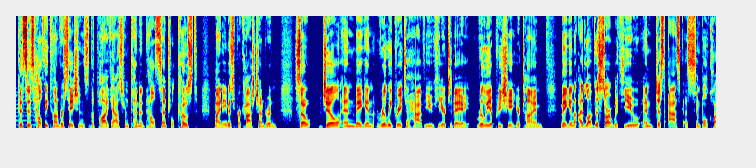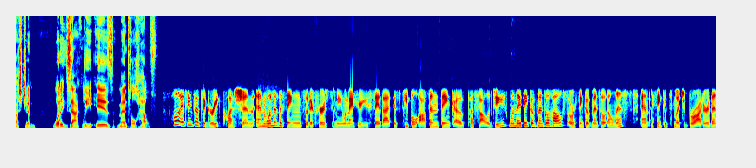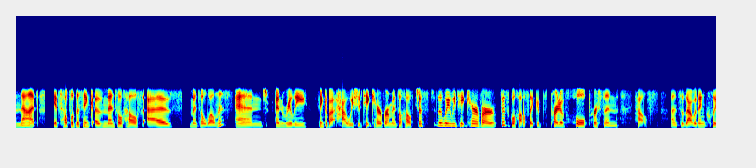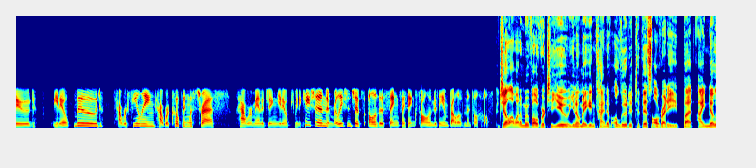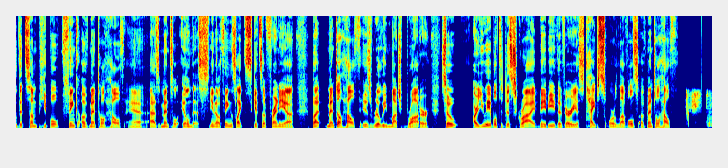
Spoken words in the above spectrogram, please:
This is Healthy Conversations, the podcast from Tenet Health Central Coast. My name is Prakash Chandran. So, Jill and Megan, really great to have you here today. Really appreciate your time. Megan, I'd love to start with you and just ask a simple question What exactly is mental health? Well, I think that's a great question. And one of the things that occurs to me when I hear you say that is people often think of pathology when they think of mental health or think of mental illness. And I think it's much broader than that. It's helpful to think of mental health as mental wellness and and really think about how we should take care of our mental health just the way we take care of our physical health like it's part of whole person health and so that would include you know mood how we're feeling how we're coping with stress how we're managing, you know, communication and relationships, all of those things I think fall under the umbrella of mental health. Jill, I want to move over to you. You know, Megan kind of alluded to this already, but I know that some people think of mental health uh, as mental illness, you know, things like schizophrenia, but mental health is really much broader. So, are you able to describe maybe the various types or levels of mental health?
